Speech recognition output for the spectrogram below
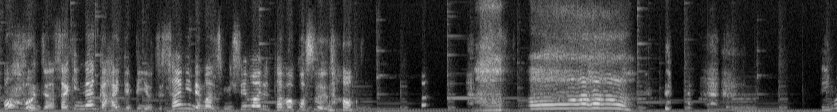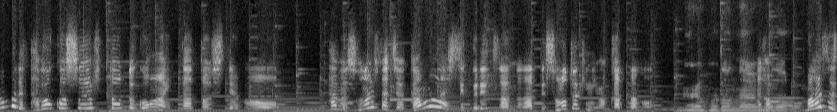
ボンボンちゃん先になんか入ってていいよって3人でまず店前でタバコ吸うの。あ今までタバコ吸う人とご飯行ったとしても多分その人たちは我慢してくれてたんだなってその時に分かったの。あ、なるほど、なるほど。まず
